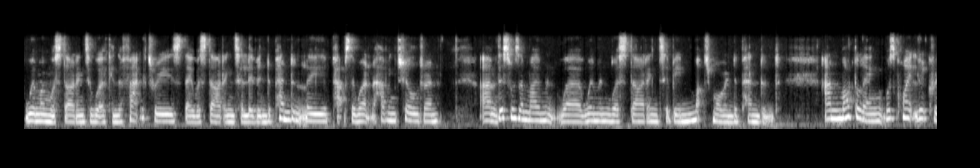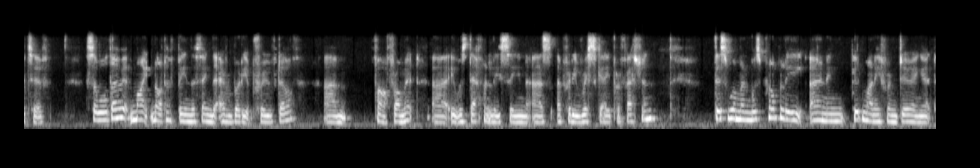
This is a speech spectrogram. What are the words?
Women were starting to work in the factories. They were starting to live independently. Perhaps they weren't having children. Um, this was a moment where women were starting to be much more independent. And modelling was quite lucrative. So although it might not have been the thing that everybody approved of, um, far from it, uh, it was definitely seen as a pretty risque profession. This woman was probably earning good money from doing it,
